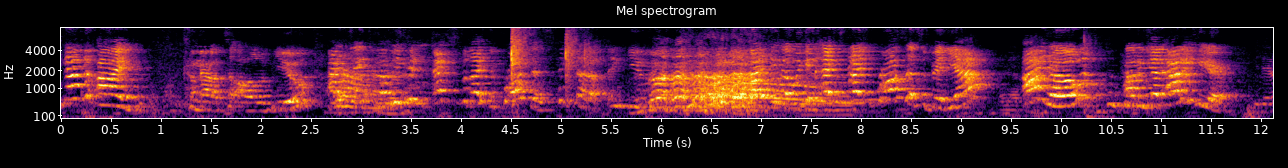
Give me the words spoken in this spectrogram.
now that I've come out to all of you, I think that we can expedite the process. Pick that up, thank you. I think that we can expedite the process a bit. Yeah. I know how to get out of here. You do?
